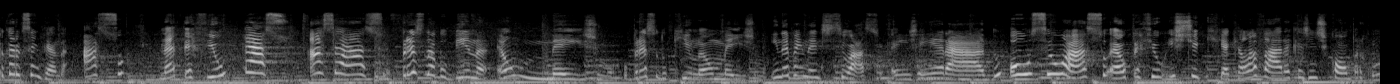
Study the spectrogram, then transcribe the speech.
Eu quero que você entenda, aço, né, perfil é aço. Aço é aço. O preço da bobina é o mesmo. O preço do quilo é o mesmo. Independente se o aço é engenheirado ou se o aço é o perfil stick, que é aquela vara que a gente compra com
